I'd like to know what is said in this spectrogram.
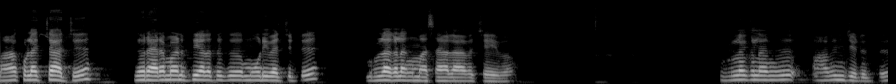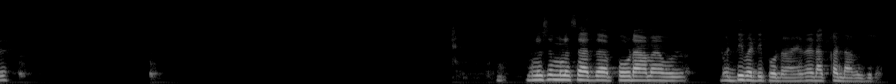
மா குழைச்சாச்சு இது ஒரு அரை மணி நேரத்துக்கு மூடி வச்சுட்டு உருளைக்கிழங்கு மசாலாவை செய்வோம். உருளைக்கிழங்கு அவிஞ்செடுத்து முழுசு முழுசா அதை போடாமல் வெட்டி வெட்டி போடுறான் ஏன்னா டக்கண்டு அவிஞ்சிடும்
